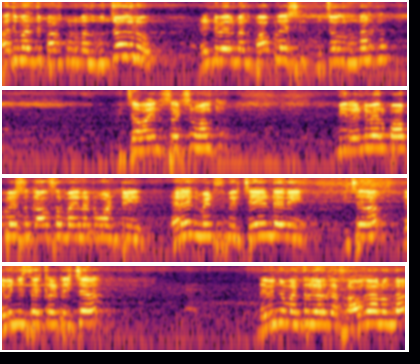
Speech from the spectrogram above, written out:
పది మంది పదకొండు మంది ఉద్యోగులు రెండు వేల మంది పాపులేషన్ ఉద్యోగులు ఉన్నారు కదా? ఇచ్చావా ఇన్స్ట్రక్షన్ వాళ్ళకి. మీ రెండు వేల పాపులేషన్కి అవసరమైనటువంటి అరేంజ్మెంట్స్ మీరు చేయండి అని ఇచ్చారా? రెవెన్యూ సెక్రటరీ ఇచ్చారా? రెవెన్యూ మంత్రి గారికి అసలు అవగాహన ఉందా?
